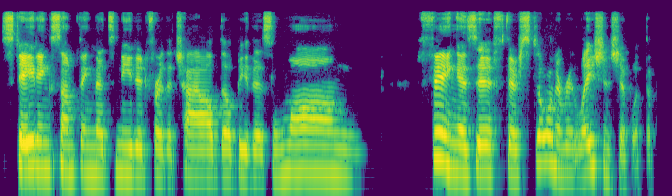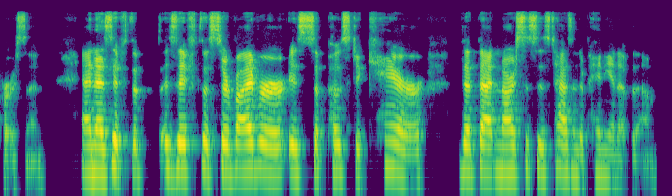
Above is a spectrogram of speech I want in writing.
stating something that's needed for the child there'll be this long thing as if they're still in a relationship with the person and as if the as if the survivor is supposed to care that that narcissist has an opinion of them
